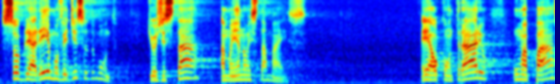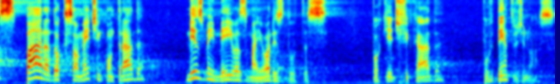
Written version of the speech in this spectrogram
sobre a areia movediça do mundo, que hoje está, amanhã não está mais. É, ao contrário, uma paz paradoxalmente encontrada, mesmo em meio às maiores lutas, porque edificada por dentro de nós,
